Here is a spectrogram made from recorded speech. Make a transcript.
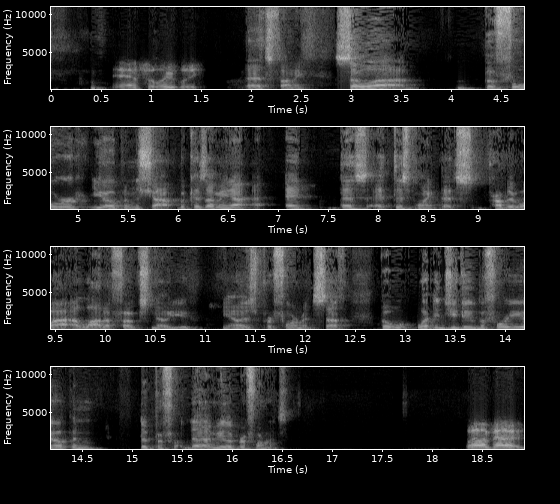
Absolutely. That's funny. So, uh, before you open the shop, because I mean, I, at this at this point, that's probably why a lot of folks know you. You know, is performance stuff. But w- what did you do before you opened the the Mueller Performance? Well, I've had a,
